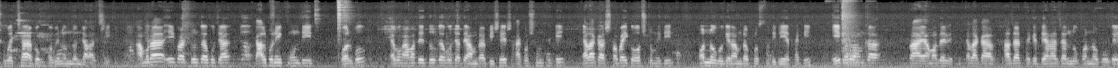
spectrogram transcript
শুভেচ্ছা এবং অভিনন্দন জানাচ্ছি। আমরা এইবার দুর্গাপূজা, কাল্পনিক মন্দির করব এবং আমাদের দুর্গাপূজাতে আমরা বিশেষ আকর্ষণ থাকি। এলাকার সবাইকে অষ্টমী দিন অন্য ভোগের আমরা প্রস্তুতি নিয়ে থাকি। এইভাবে আমরা প্রায় আমাদের এলাকার হাজার থেকে দেড় হাজার লোক অন্নভোগে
